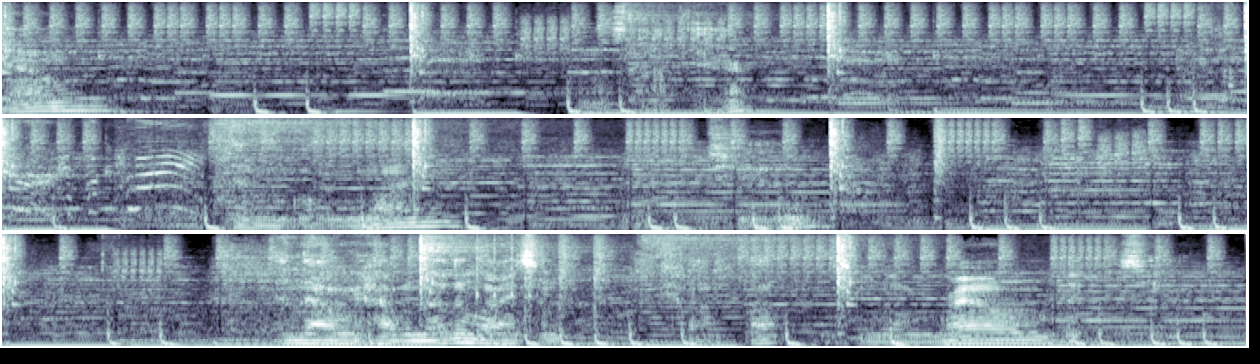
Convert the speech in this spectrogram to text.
down. And stop there. Then we'll go one, two, And now we have another line to come up. It's gonna go around like this here.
